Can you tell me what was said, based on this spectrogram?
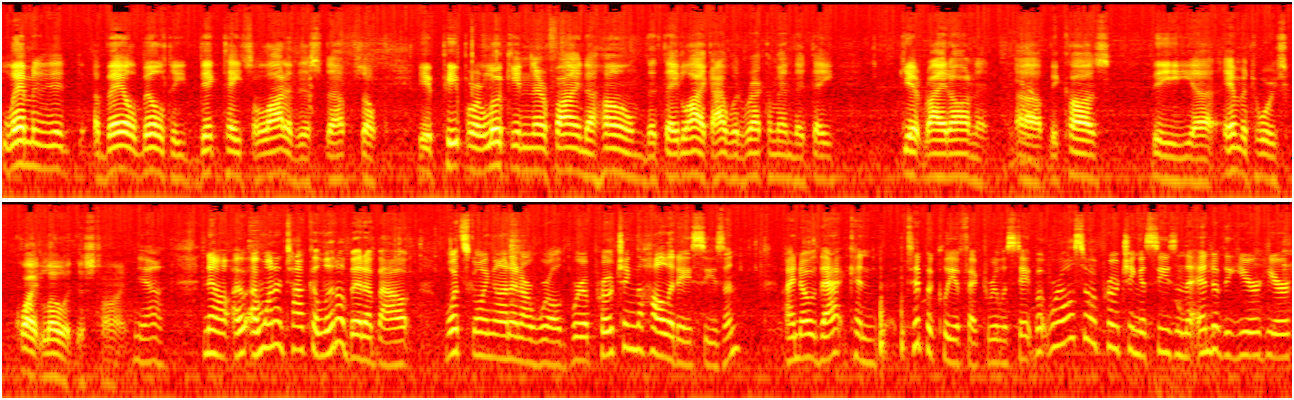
limited availability dictates a lot of this stuff. So if people are looking there find a home that they like, I would recommend that they get right on it uh, because the uh, inventory is quite low at this time. Yeah. Now, I, I want to talk a little bit about what's going on in our world. We're approaching the holiday season. I know that can typically affect real estate, but we're also approaching a season, the end of the year here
